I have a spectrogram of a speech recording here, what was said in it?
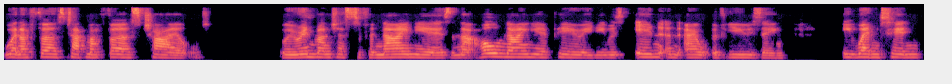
when I first had my first child. We were in Manchester for nine years, and that whole nine year period, he was in and out of using. He went in,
